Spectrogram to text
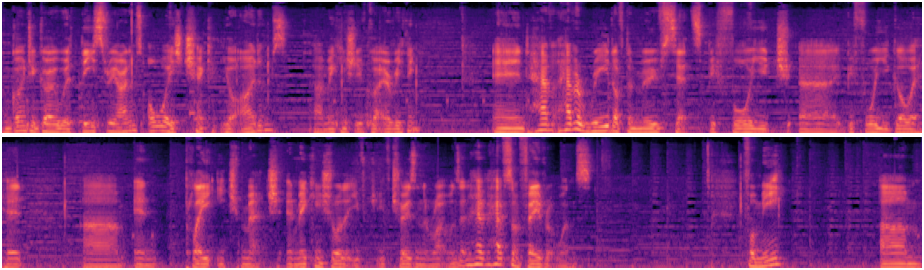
I'm going to go with these three items. Always check your items, uh, making sure you've got everything, and have have a read of the move sets before you uh, before you go ahead um, and play each match, and making sure that you've you've chosen the right ones, and have have some favorite ones. For me, um,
